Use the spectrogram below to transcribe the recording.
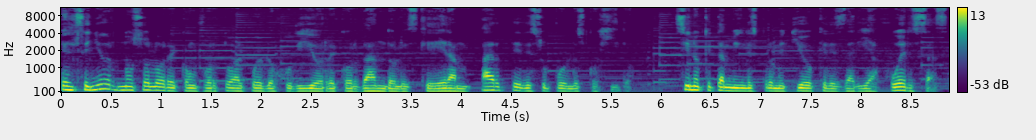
El Señor no solo reconfortó al pueblo judío recordándoles que eran parte de su pueblo escogido, sino que también les prometió que les daría fuerzas,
